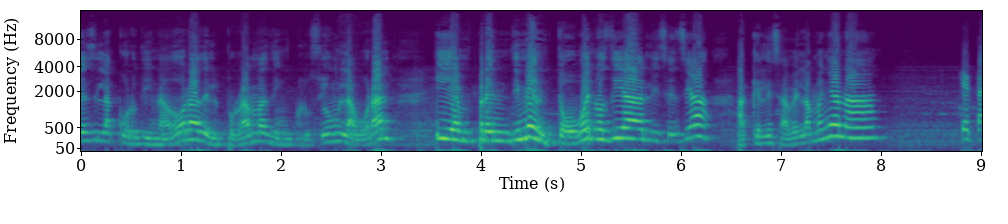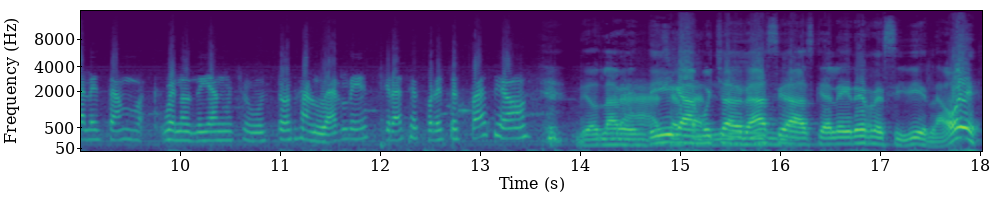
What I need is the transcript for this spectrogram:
es la coordinadora del programa de inclusión laboral y emprendimiento. Buenos días, licenciada. ¿A qué le sabe la mañana? ¿Qué tal están? Buenos días, mucho gusto saludarles. Gracias por este espacio. Dios la bendiga, muchas gracias, qué alegre recibirla. Oye,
